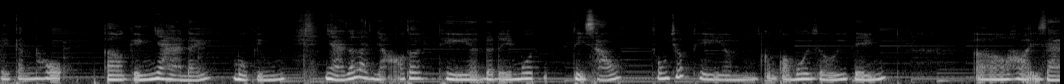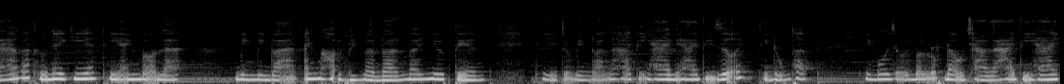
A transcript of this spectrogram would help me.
cái căn hộ uh, cái nhà đấy một cái nhà rất là nhỏ thôi thì đợt đấy mua tỷ 6 hôm trước thì um, cũng có môi giới đến uh, hỏi giá các thứ này kia thì anh bảo là mình mình đoán anh hỏi mình là đoán bao nhiêu tiền. Thì tụi mình đoán là 2 tỷ 2 về 2 tỷ rưỡi thì đúng thật. Thì môi giới vào lúc đầu chào là 2 tỷ 2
